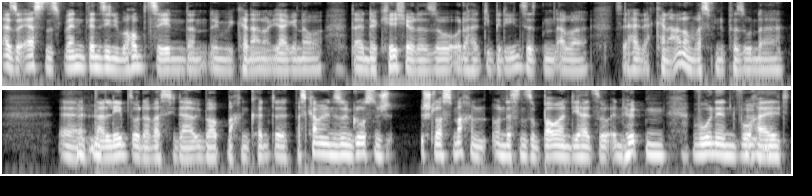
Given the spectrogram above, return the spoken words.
also erstens, wenn, wenn sie ihn überhaupt sehen, dann irgendwie, keine Ahnung, ja genau, da in der Kirche oder so, oder halt die Bediensteten, aber es ist halt keine Ahnung, was für eine Person da, äh, Mhm. da lebt oder was sie da überhaupt machen könnte. Was kann man in so einem großen Sch Schloss machen? Und das sind so Bauern, die halt so in Hütten wohnen, wo Mhm. halt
